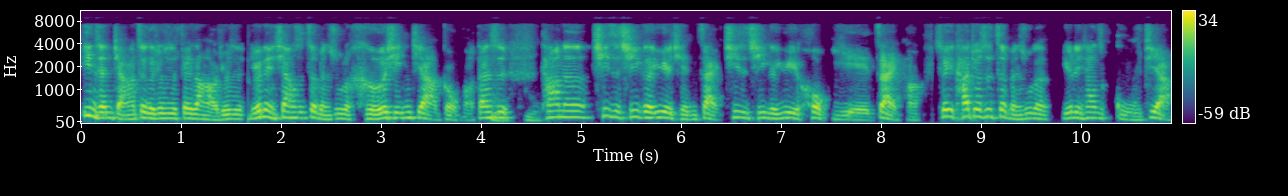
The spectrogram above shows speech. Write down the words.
应成讲的这个就是非常好，就是有点像是这本书的核心架构啊。但是它呢，七十七个月前在，七十七个月后也在啊，所以它就是这本书的有点像是骨架。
